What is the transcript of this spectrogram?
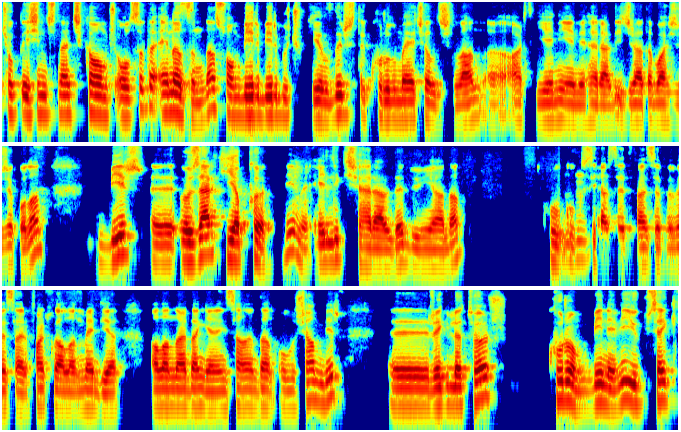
çok da işin içinden çıkamamış olsa da en azından son bir, bir buçuk yıldır işte kurulmaya çalışılan artık yeni yeni herhalde icraata başlayacak olan bir özerk yapı değil mi? 50 kişi herhalde dünyadan hukuk, hı hı. siyaset, felsefe vesaire farklı alan, medya alanlardan gelen insanlardan oluşan bir e, regülatör kurum. Bir nevi yüksek,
